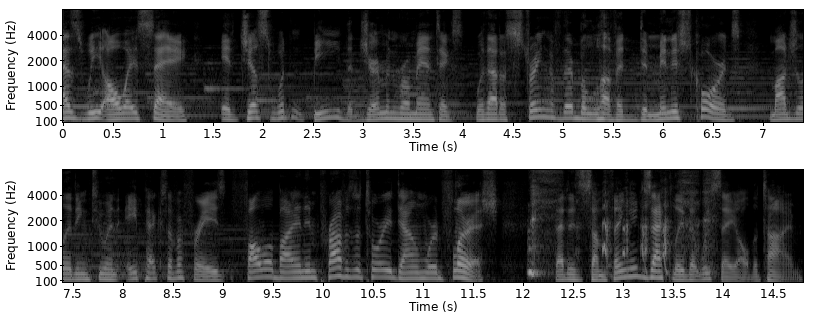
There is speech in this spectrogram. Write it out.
As we always say, it just wouldn't be the German Romantics without a string of their beloved diminished chords modulating to an apex of a phrase followed by an improvisatory downward flourish. That is something exactly that we say all the time.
